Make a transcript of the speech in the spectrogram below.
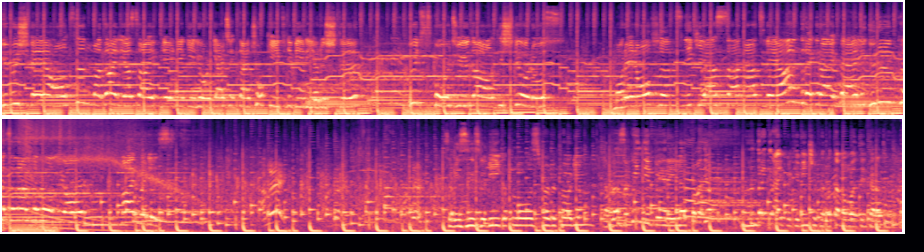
gümüş ve altın madalya sahiplerine geliyor. Gerçekten çok keyifli bir yarıştı. Üç sporcuyu So this is the big applause for the podium. L'applauso quindi per il podio Andre Greipel che vince per l'ottava volta in terra turca.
